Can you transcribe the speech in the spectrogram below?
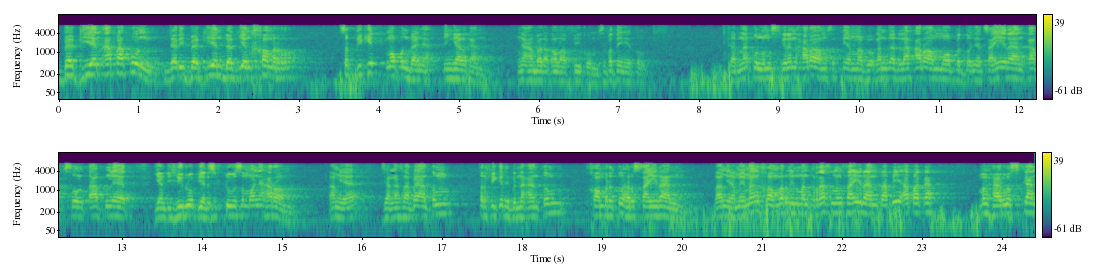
bagian apa pun dari bagian-bagian khamr sedikit maupun banyak, tinggalkan. Na'am barakallahu fikum, seperti itu. Karena kullu muskirin haram, setiap mabukkan itu adalah haram, mau bentuknya cairan, kapsul, tablet, yang dihirup, yang diseduh semuanya haram. Paham ya? Jangan sampai antum terfikir di benak antum khamr itu harus cairan. Paham ya? Memang khamr minuman keras memang cairan, tapi apakah mengharuskan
